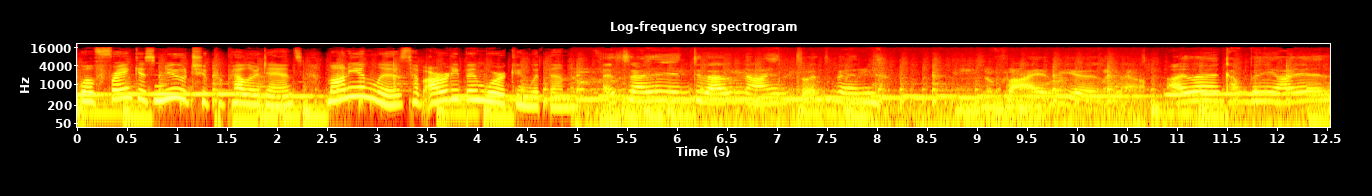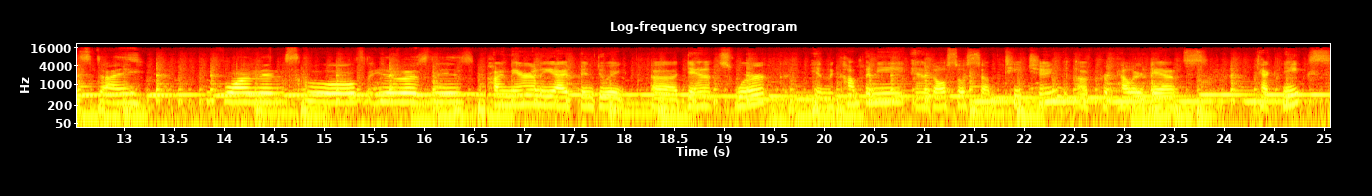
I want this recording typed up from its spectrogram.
While Frank is new to propeller dance, Moni and Liz have already been working with them. I started in 2009, so it's been five years now. I'm a company artist. I perform in schools, universities. Primarily, I've been doing uh, dance work in the company and also some teaching of propeller dance techniques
